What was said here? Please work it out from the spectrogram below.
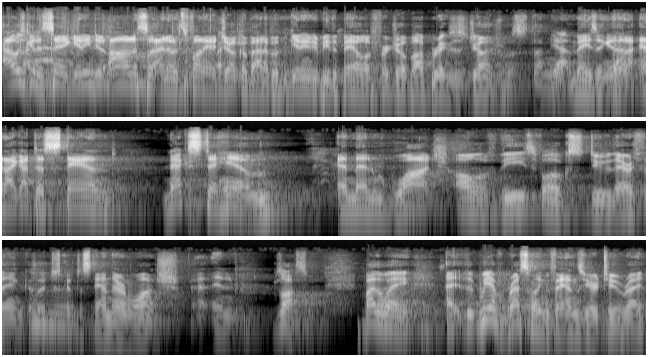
I was going to say, getting to, honestly, I know it's funny, I joke about it, but getting to be the bailiff for Joe Bob Briggs as judge was I mean, Yeah. amazing. And, then I, and I got to stand next to him and then watch all of these folks do their thing because I just got to stand there and watch. And it was awesome. By the way, uh, we have wrestling fans here too, right?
